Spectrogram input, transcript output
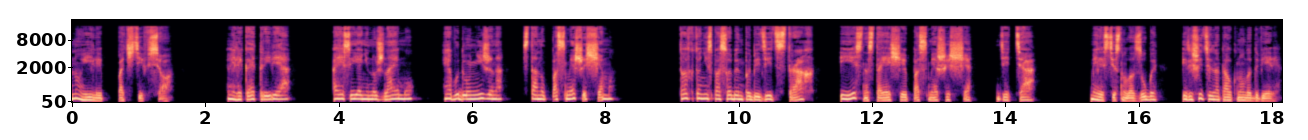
Ну или почти все. Великая Тривия. А если я не нужна ему? Я буду унижена, стану посмешищем. Тот, кто не способен победить страх, и есть настоящее посмешище, дитя. Меля стиснула зубы и решительно толкнула дверь.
